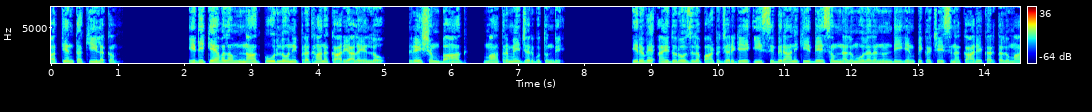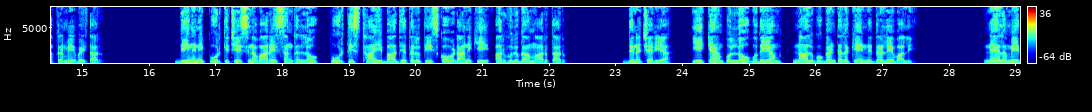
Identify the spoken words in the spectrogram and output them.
అత్యంత కీలకం. ఇది కేవలం నాగ్పూర్లోని ప్రధాన కార్యాలయంలో రేషం బాగ్ మాత్రమే జరుగుతుంది. ఇరవై ఐదు రోజుల పాటు జరిగే ఈ శిబిరానికి దేశం నలుమూలల నుండి ఎంపిక చేసిన కార్యకర్తలు మాత్రమే వెళ్తారు. దీనిని పూర్తి చేసిన వారే సంఘంలో పూర్తి స్థాయి బాధ్యతలు తీసుకోవడానికి అర్హులుగా మారుతారు. దినచర్య. ఈ క్యాంపుల్లో ఉదయం నాలుగు గంటలకే నిద్రలేవాలి నేల మీద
